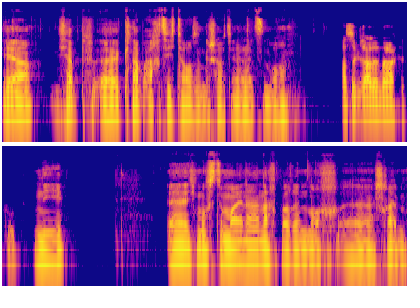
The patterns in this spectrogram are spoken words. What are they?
Ja, ich habe äh, knapp 80.000 geschafft in der letzten Woche. Hast du gerade nachgeguckt? Nee. Äh, ich musste meiner Nachbarin noch äh, schreiben.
